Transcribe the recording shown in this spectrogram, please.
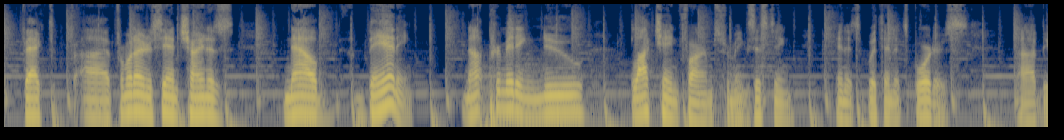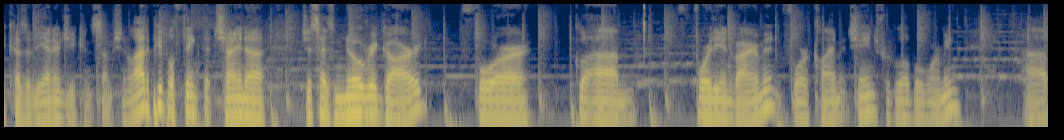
In fact, uh, from what I understand, China's now banning, not permitting new blockchain farms from existing in its within its borders uh, because of the energy consumption. A lot of people think that China just has no regard for um, for the environment, for climate change, for global warming. Uh,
